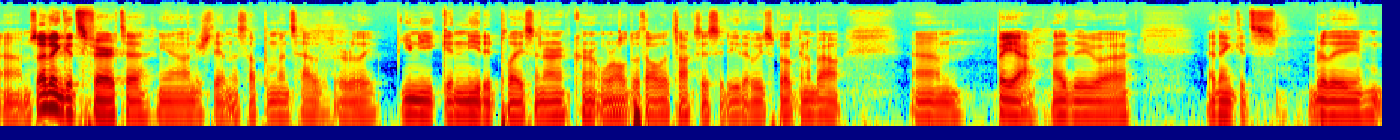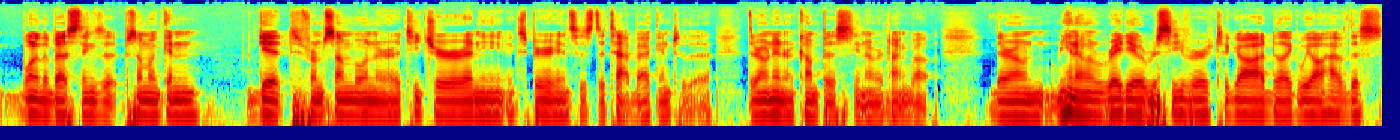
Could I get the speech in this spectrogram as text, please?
Um, so I think it's fair to you know understand the supplements have a really unique and needed place in our current world with all the toxicity that we've spoken about. Um, but yeah, I do. Uh, I think it's really one of the best things that someone can get from someone or a teacher or any experience is to tap back into the their own inner compass. You know, we're talking about their own you know radio receiver to God. Like we all have this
